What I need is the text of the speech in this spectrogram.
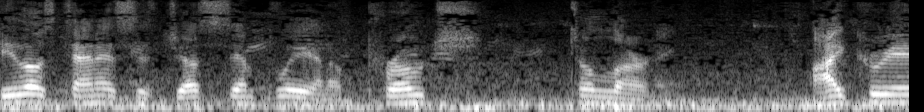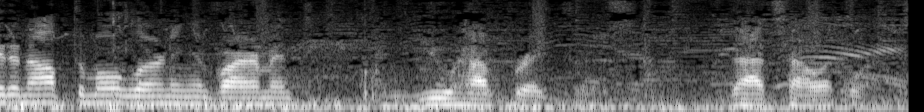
Telos tennis is just simply an approach to learning. I create an optimal learning environment and you have breakthroughs. That's how it works.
